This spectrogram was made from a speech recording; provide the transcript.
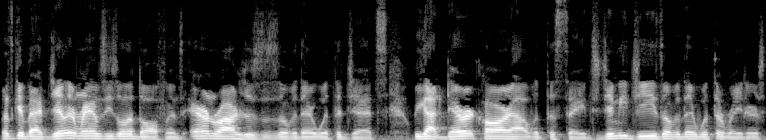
let's get back. Jalen Ramsey's on the Dolphins. Aaron Rodgers is over there with the Jets. We got Derek Carr out with the Saints. Jimmy G's over there with the Raiders.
